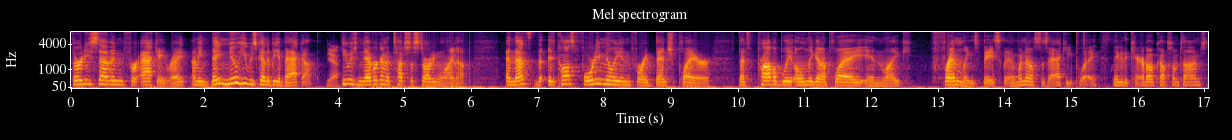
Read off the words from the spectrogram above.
37 for Ake, right? I mean, they knew he was going to be a backup. Yeah. He was never going to touch the starting lineup, and that's it. costs 40 million for a bench player that's probably only going to play in like friendlies, basically. And when else does Ake play? Maybe the Carabao Cup sometimes.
